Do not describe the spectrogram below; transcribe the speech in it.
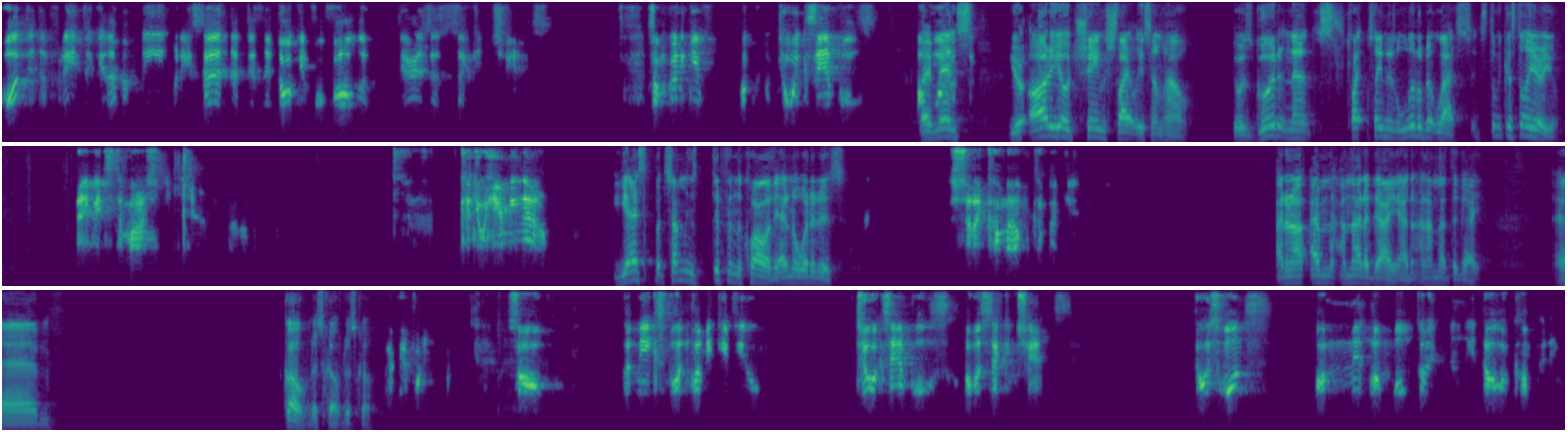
What did the Frierdiker Rebbe mean when he said that there's Nedokin for Father, there is a second chance? So I'm going to give two examples. Hey, Vince, your audio changed slightly somehow. It was good, and then it's played it a little bit less. It's still, we can still hear you. Maybe it's the mashing. Can you hear me now? Yes, but something's different in the quality. I don't know what it is. Should I come out and come back? I don't know. I'm I'm not a guy. And I am not the guy. Um, go. Let's go. Let's go. Okay, fine. So let me explain. Let me give you two examples of a second chance. There was once a, a multi-million dollar company,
